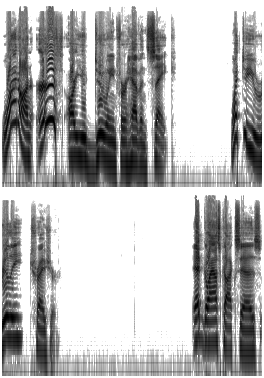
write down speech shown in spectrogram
What on earth are you doing for heaven's sake? What do you really treasure? Ed Glasscock says,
